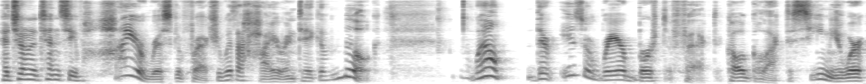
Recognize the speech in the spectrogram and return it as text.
had shown a tendency of higher risk of fracture with a higher intake of milk. Well, there is a rare birth defect called galactosemia, where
